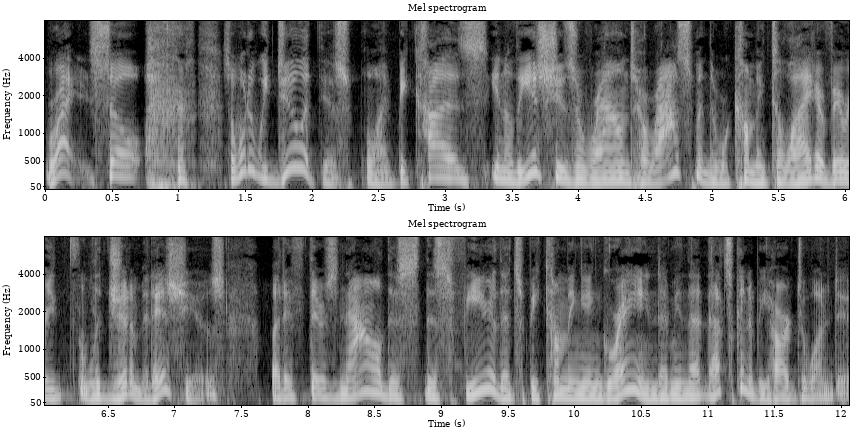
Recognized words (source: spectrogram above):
Right. So, so what do we do at this point? Because you know the issues around harassment that were coming to light are very legitimate issues. But if there's now this this fear that's becoming ingrained, I mean that that's going to be hard to undo.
